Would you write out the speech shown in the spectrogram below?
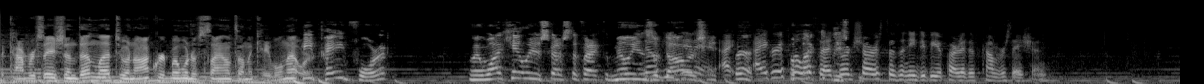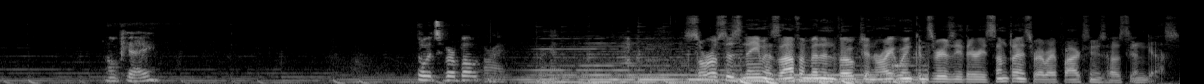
The conversation then led to an awkward moment of silence on the cable network. He paid for it. I mean, why can't we discuss the fact that millions No, of he dollars he spent? I agree with Melissa. George? Soros doesn't need to be a part of this conversation. Okay. So it's verboten. All right. Soros' name has often been invoked in right wing conspiracy theories, sometimes read by Fox News hosts and guests.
